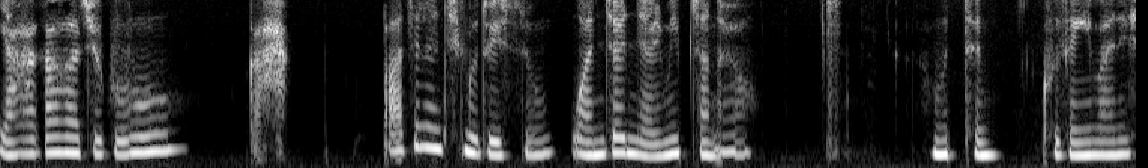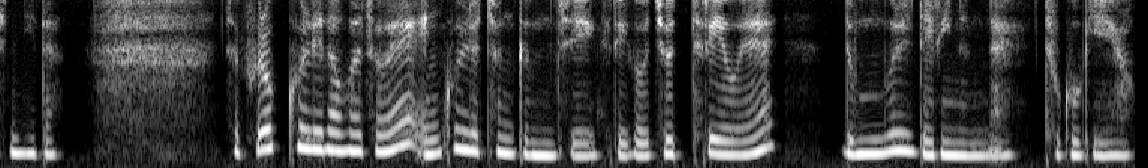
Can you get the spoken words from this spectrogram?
야가가지고 깍 빠지는 친구도 있음. 완전 얄밉잖아요. 아무튼 고생이 많으십니다. 자, 브로콜리 너마저의 앵콜 요청 금지 그리고 조트리오의 눈물 내리는 날 두 곡이에요.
